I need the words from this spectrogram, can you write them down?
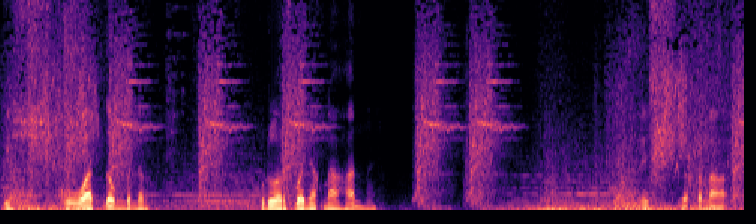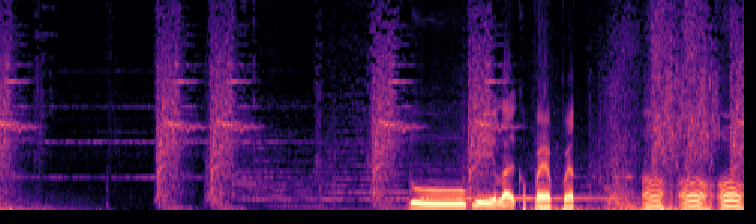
Ih, kuat dong bener. Kudu harus banyak nahan. Eh, gak kena. Duh, gila kepepet. Oh, oh, oh.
